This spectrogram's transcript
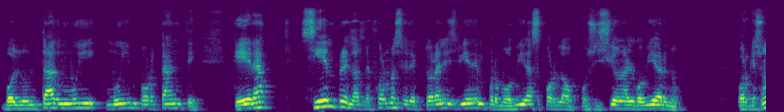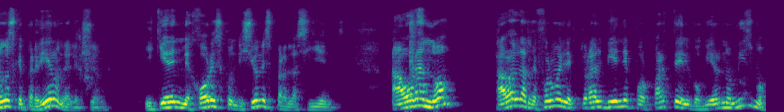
voluntad muy, muy importante, que era siempre las reformas electorales vienen promovidas por la oposición al gobierno, porque son los que perdieron la elección y quieren mejores condiciones para la siguiente. Ahora no, ahora la reforma electoral viene por parte del gobierno mismo.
